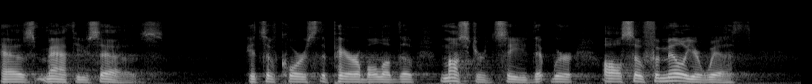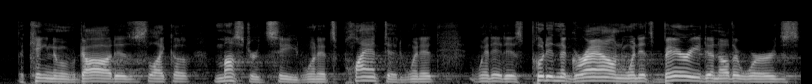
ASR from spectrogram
as Matthew says. It's, of course, the parable of the mustard seed that we're also familiar with. The kingdom of God is like a mustard seed when it's planted, when it, when it is put in the ground, when it's buried, in other words,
